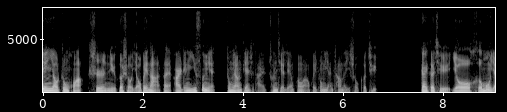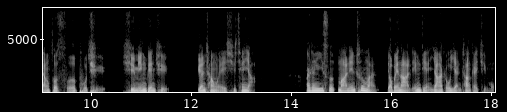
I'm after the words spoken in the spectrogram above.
天耀中华是女歌手姚贝娜在二零一四年中央电视台春节联欢晚会中演唱的一首歌曲。该歌曲由何牧阳作词谱曲，许明编曲，原唱为徐千雅。二零一四马年春晚，姚贝娜零点压轴演唱该曲目，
